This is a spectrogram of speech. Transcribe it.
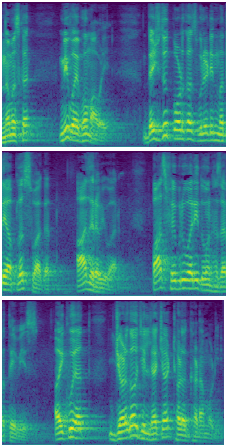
नमस्कार मी वैभव मावळे. देशदूत पॉडकास्ट बुलेटिनमध्ये आपलं स्वागत. आज रविवार पाच फेब्रुवारी दोन हजार तेवीस. ऐकूयात जळगाव जिल्ह्याच्या ठळक घडामोडी.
